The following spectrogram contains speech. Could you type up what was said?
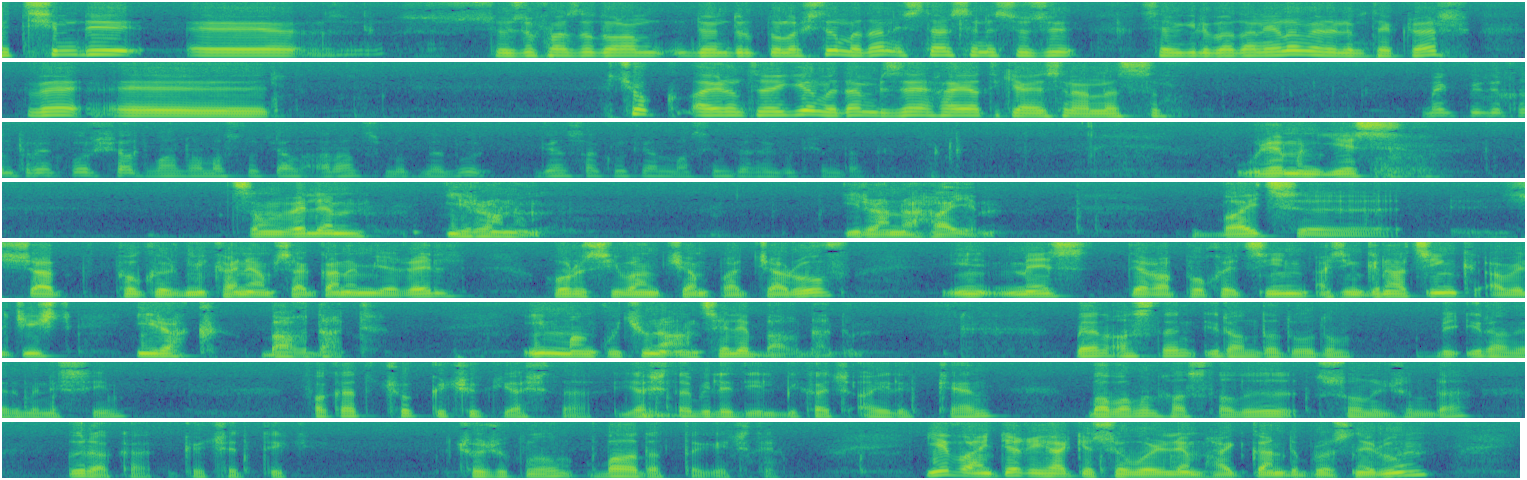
Evet şimdi e, sözü fazla dolan, döndürüp dolaştırmadan isterseniz sözü sevgili Badanyalı verelim tekrar ve e, çok ayrıntıya girmeden bize hayat hikayesini anlatsın. Mek bidi khntrenk vor shadman ramasnutyan arants mudnedu gen sakrutyan masin deregutjundak. Ուրեմն ես ծնվել եմ Իրանում։ Իրանահայ եմ։ Բայց շատ փոքր մի քանի ամսական եմ եղել հորս հիվանդության պատճառով մեզ տեղափոխեցին, այսինքն գնացինք ավել ճիշտ Իրաք, Բաղդադ։ Իմ մանկությունը անցել է Բաղդադում։ Ben aslen İran'da doğdum. Bir İran Ermenisiyim. Fakat çok küçük yaşta, yaşta bile değil birkaç aylıkken babamın hastalığı sonucunda Irak'a göç ettik. Çocukluğum Bağdat'ta geçti. Եվ այնտեղ իհարկե սովորել եմ հայկական դպրոցներում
